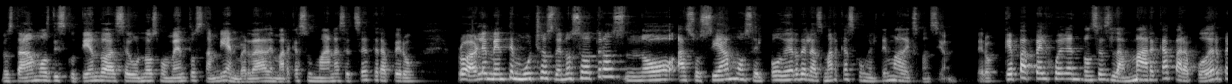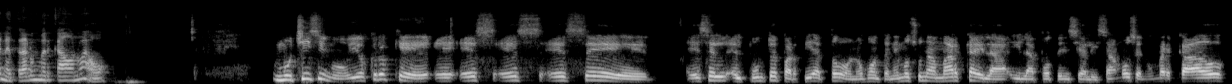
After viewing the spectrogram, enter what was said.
Lo estábamos discutiendo hace unos momentos también, ¿verdad? De marcas humanas, etcétera, pero probablemente muchos de nosotros no asociamos el poder de las marcas con el tema de expansión. Pero, ¿qué papel juega entonces la marca para poder penetrar un mercado nuevo? Muchísimo. Yo creo que eh, es, es, es, eh, es el, punto de partida todo, ¿no? Cuando tenemos una marca y la, y la potencializamos en un mercado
